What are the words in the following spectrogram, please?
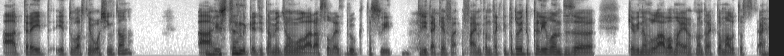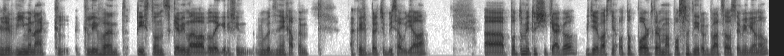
A trade je tu vlastne Washington a mhm. Houston, keďže tam je John Wall a Russell Westbrook, to sú tri také fajn kontrakty. Potom je tu Cleveland s Kevinom Lavom a jeho kontraktom, ale to akože výmena Cleveland Pistons, Kevin Love a Blake Griffin vôbec nechápem, akože prečo by sa udiala. A potom je tu Chicago, kde vlastne Otto Porter má posledný rok 28 miliónov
